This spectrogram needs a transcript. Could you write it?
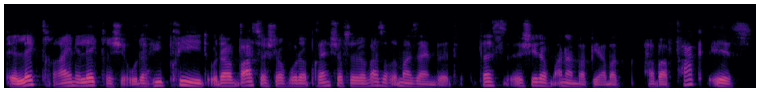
elekt rein elektrische oder Hybrid oder Wasserstoff oder Brennstoff oder was auch immer sein wird, das äh, steht auf einem anderen Papier. Aber, aber Fakt ist,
